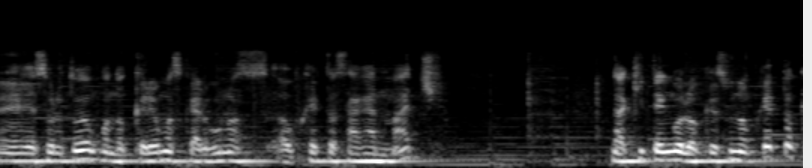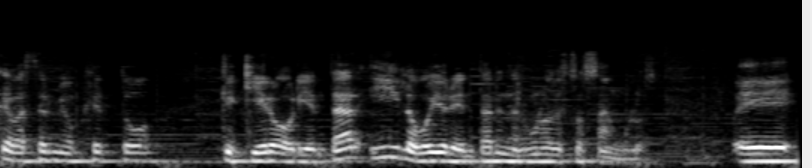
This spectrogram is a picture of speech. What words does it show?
eh, sobre todo cuando queremos que algunos objetos hagan match. Aquí tengo lo que es un objeto que va a ser mi objeto que quiero orientar y lo voy a orientar en alguno de estos ángulos. Eh,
